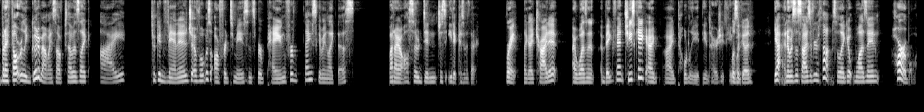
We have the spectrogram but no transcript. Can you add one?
But I felt really good about myself because I was like, I took advantage of what was offered to me since we're paying for Thanksgiving like this. But I also didn't just eat it because it was there. Right. Like I tried it. I wasn't a big fan. Cheesecake, I I totally ate the entire cheesecake. Was one. it good? Yeah, and it was the size of your thumb. So like it wasn't horrible.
